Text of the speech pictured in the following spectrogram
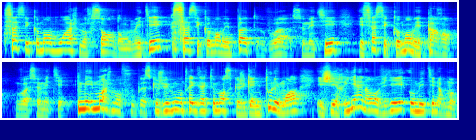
Ça, c'est comment moi je me ressens dans mon métier. Ça, c'est comment mes potes voient ce métier. Et ça, c'est comment mes parents voient ce métier. Mais moi, je m'en fous parce que je vais vous montrer exactement ce que je gagne tous les mois et j'ai rien à envier aux métiers normaux.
